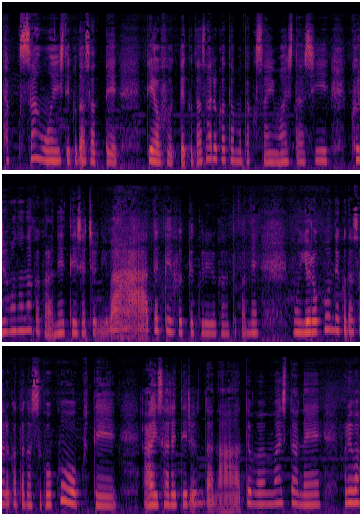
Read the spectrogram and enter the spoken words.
たくさん応援してくださって手を振ってくださる方もたくさんいましたし車の中からね停車中にわーって手振ってくれる方とかねもう喜んでくださる方がすごく多くて愛されてるんだなって思いましたね。これは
